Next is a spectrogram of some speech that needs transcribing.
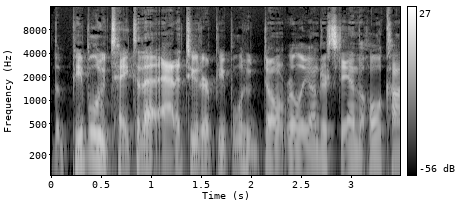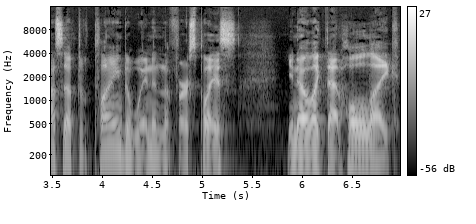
the people who take to that attitude are people who don't really understand the whole concept of playing to win in the first place. You know, like that whole like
